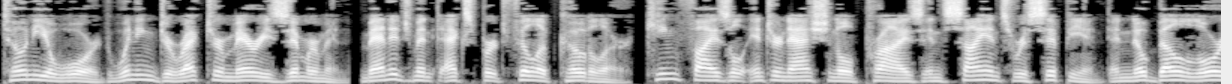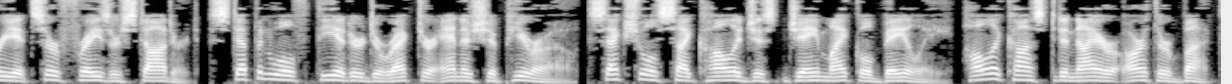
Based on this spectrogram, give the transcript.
Tony Award-winning director Mary Zimmerman, management expert Philip Kotler, King Faisal International Prize in Science recipient and Nobel laureate Sir Fraser Stoddart, Steppenwolf Theatre director Anna Shapiro, sexual psychologist J. Michael Bailey, Holocaust denier Arthur Butz,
